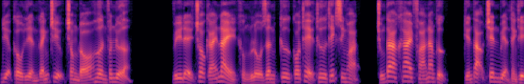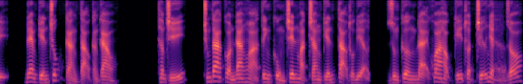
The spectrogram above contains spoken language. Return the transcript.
địa cầu liền gánh chịu trong đó hơn phân nửa. Vì để cho cái này khổng lồ dân cư có thể thư thích sinh hoạt, chúng ta khai phá nam cực, kiến tạo trên biển thành thị, đem kiến trúc càng tạo càng cao. Thậm chí, chúng ta còn đang hỏa tinh cùng trên mặt trăng kiến tạo thuộc địa, dùng cường đại khoa học kỹ thuật chữ nhật rõ,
